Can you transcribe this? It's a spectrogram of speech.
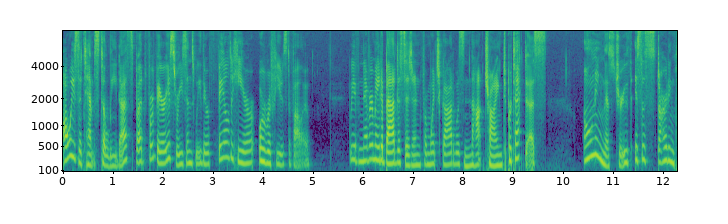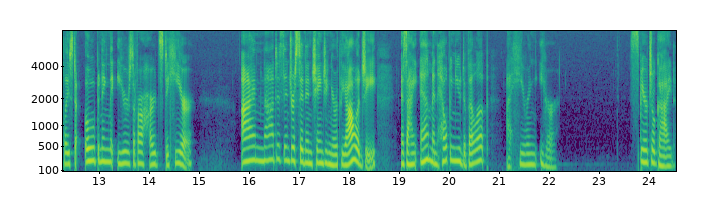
always attempts to lead us, but for various reasons, we either fail to hear or refuse to follow. We have never made a bad decision from which God was not trying to protect us. Owning this truth is the starting place to opening the ears of our hearts to hear. I'm not as interested in changing your theology as I am in helping you develop a hearing ear. Spiritual Guide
